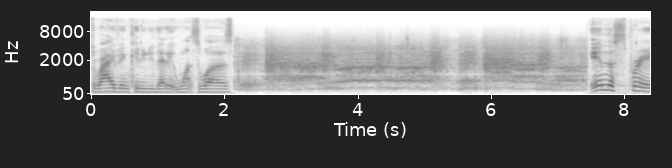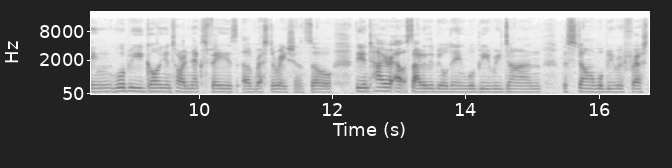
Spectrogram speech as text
thriving community that it once was. In the spring, we'll be going into our next phase of restoration. So the entire outside of the building will be redone. The stone will be refreshed.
